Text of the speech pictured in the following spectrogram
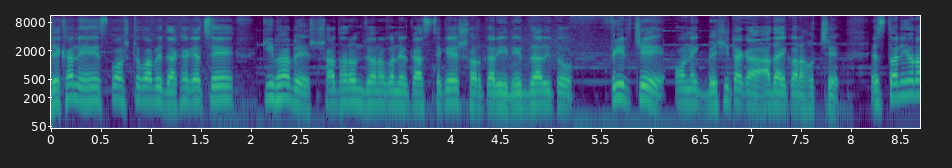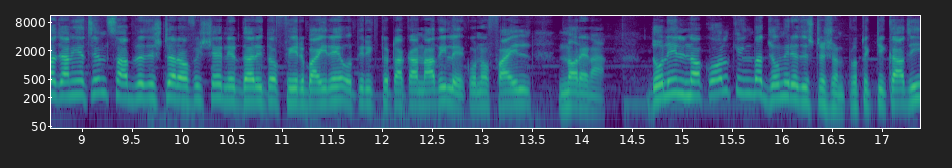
যেখানে স্পষ্টভাবে দেখা গেছে কীভাবে সাধারণ জনগণের কাছ থেকে সরকারি নির্ধারিত ফির চেয়ে অনেক বেশি টাকা আদায় করা হচ্ছে। স্থানীয়রা জানিয়েছেন সাব রেজিস্ট্রার অফিসে নির্ধারিত ফির বাইরে অতিরিক্ত টাকা না দিলে কোনো ফাইল নড়ে না। দলিল নকল কিংবা জমি রেজিস্ট্রেশন প্রত্যেকটি কাজই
